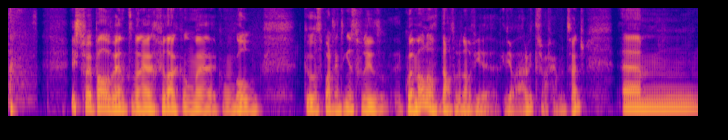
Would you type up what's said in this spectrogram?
Isto foi Paulo Bento é, a refilar com, uma, com um golo que o Sporting tinha sofrido com a mão, não, na altura não havia vídeo-árbitro, já foi há muitos anos. Ahm,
